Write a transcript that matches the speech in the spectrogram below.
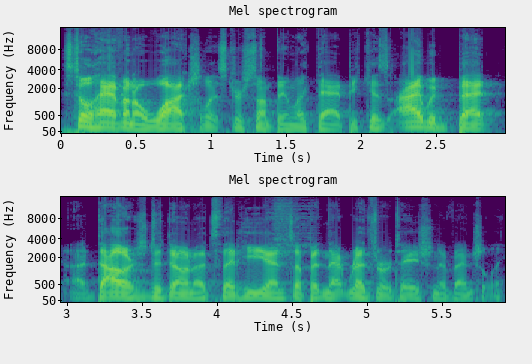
still have on a watch list or something like that because I would bet uh, dollars to donuts that he ends up in that Reds rotation eventually.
